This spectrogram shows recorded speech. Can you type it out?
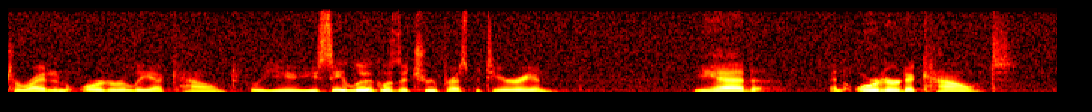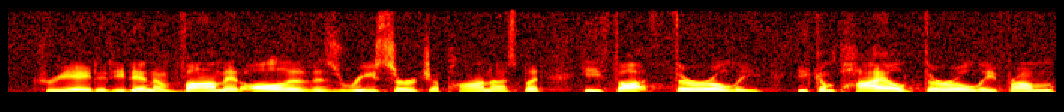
to write an orderly account for you. You see, Luke was a true Presbyterian, he had an ordered account created. He didn't vomit all of his research upon us, but he thought thoroughly. He compiled thoroughly from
